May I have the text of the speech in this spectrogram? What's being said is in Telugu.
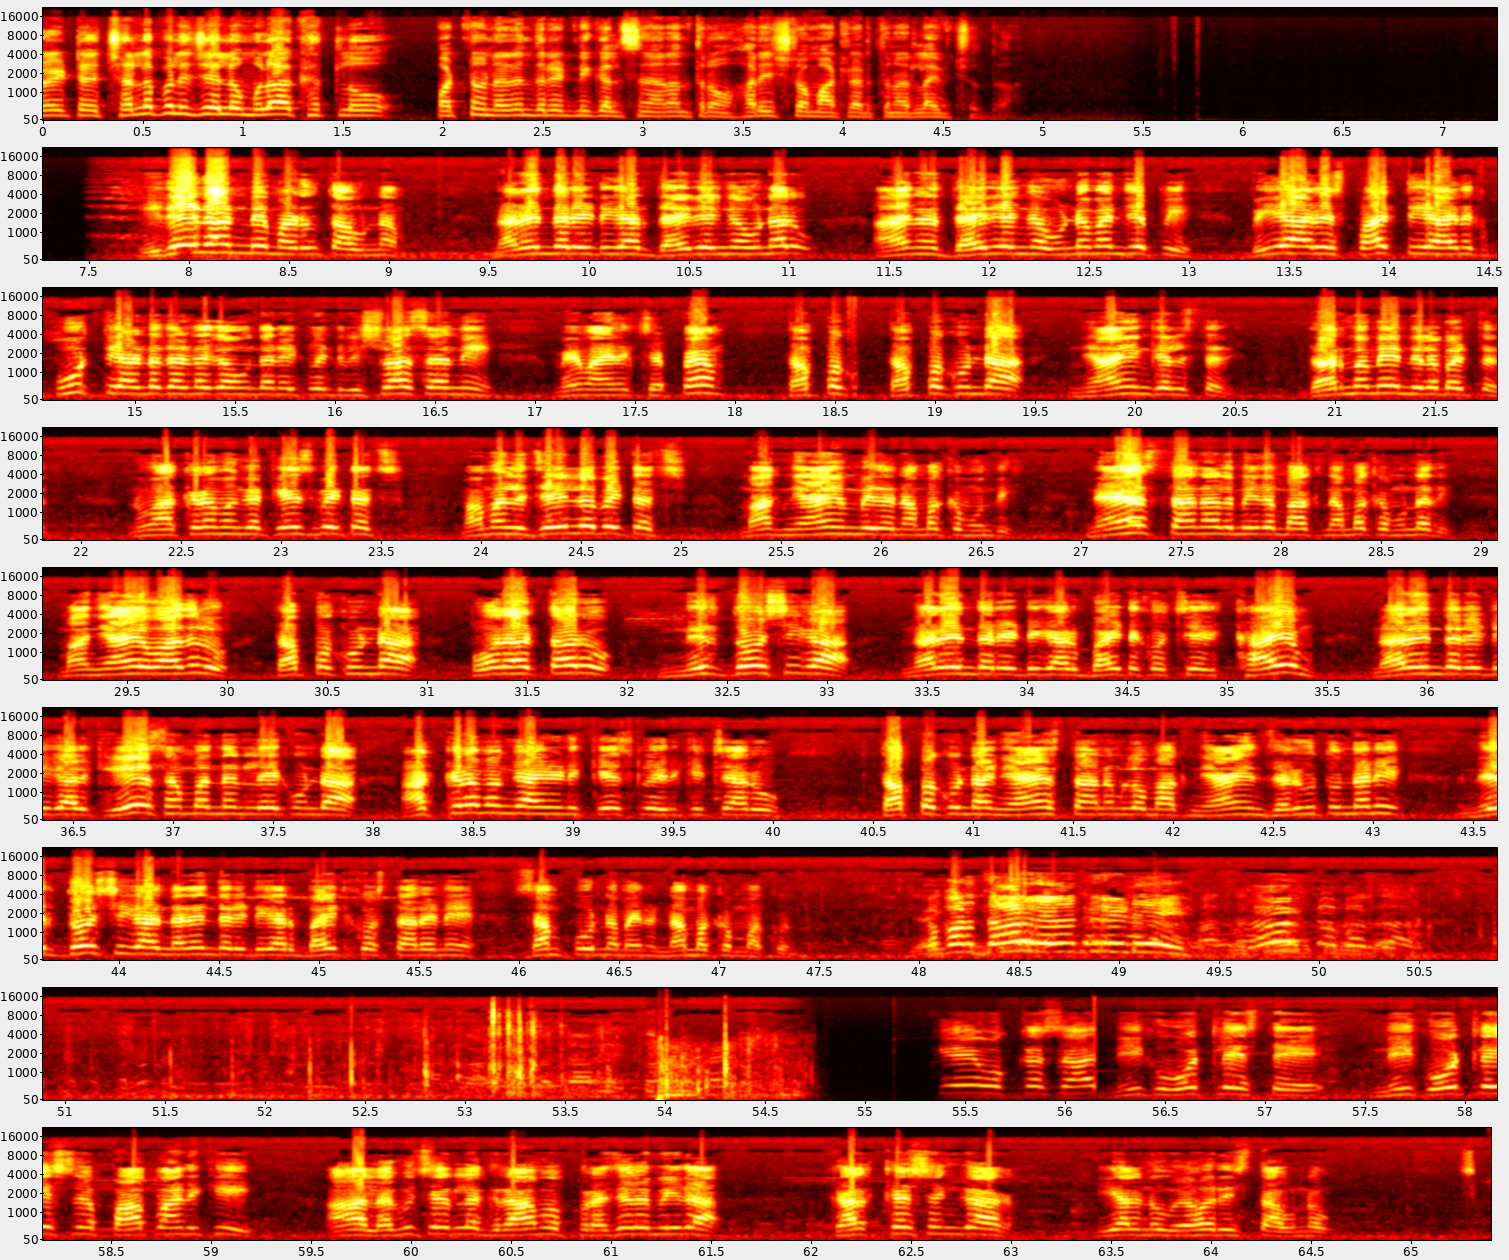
రైట్ చల్లపల్లి జైల్లో ములాఖత్లో పట్నం నరేందర్ రెడ్డిని కలిసిన అనంతరం హరీష్ రావు మాట్లాడుతున్నారు. లైవ్ చూద్దాం. ఇదేనా మేము అడుగుతా ఉన్నాం. నరేందర్ రెడ్డి గారు ధైర్యంగా ఉన్నారు. ఆయన ధైర్యంగా ఉండమని చెప్పి బీఆర్ఎస్ పార్టీ ఆయనకు పూర్తి అండదండగా ఉందనేటువంటి విశ్వాసాన్ని మేము ఆయనకు చెప్పాం. తప్పకు తప్పకుండా న్యాయం గెలుస్తుంది. ధర్మమే నిలబెడుతుంది. నువ్వు అక్రమంగా కేసు పెట్టచ్చు. మమ్మల్ని జైల్లో పెట్టచ్చు. మాకు న్యాయం మీద నమ్మకం ఉంది. న్యాయస్థానాల మీద మాకు నమ్మకం ఉన్నది. మా న్యాయవాదులు తప్పకుండా పోరాడతారు. నిర్దోషిగా నరేందర్ రెడ్డి గారు బయటకు వచ్చేది ఖాయం. నరేందర్ రెడ్డి గారికి ఏ సంబంధం లేకుండా అక్రమంగా ఆయనని కేసులో ఇరికిచ్చారు తప్పకుండా న్యాయస్థానంలో మాకు న్యాయం జరుగుతుందని నిర్దోషిగా నరేందర్ రెడ్డి గారు బయటకు వస్తారనే సంపూర్ణమైన నమ్మకం మాకుంది. ఒక్కసారి నీకు ఓట్లేస్తే నీకు ఓట్లేసిన పాపానికి ఆ లఘుచర్ల గ్రామ ప్రజల మీద కర్కశంగా ఇవాళ నువ్వు వ్యవహరిస్తా ఉన్నావు.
